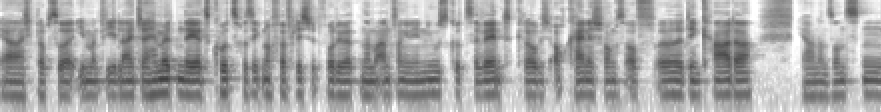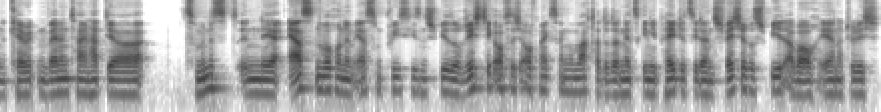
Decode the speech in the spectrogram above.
ja, ich glaube, so jemand wie Elijah Hamilton, der jetzt kurzfristig noch verpflichtet wurde, wir hatten am Anfang in den News kurz erwähnt, glaube ich, auch keine Chance auf äh, den Kader. Ja, und ansonsten, Carrington Valentine hat ja zumindest in der ersten Woche und im ersten Preseason-Spiel so richtig auf sich aufmerksam gemacht, hatte dann jetzt gegen die Patriots wieder ein schwächeres Spiel, aber auch eher natürlich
